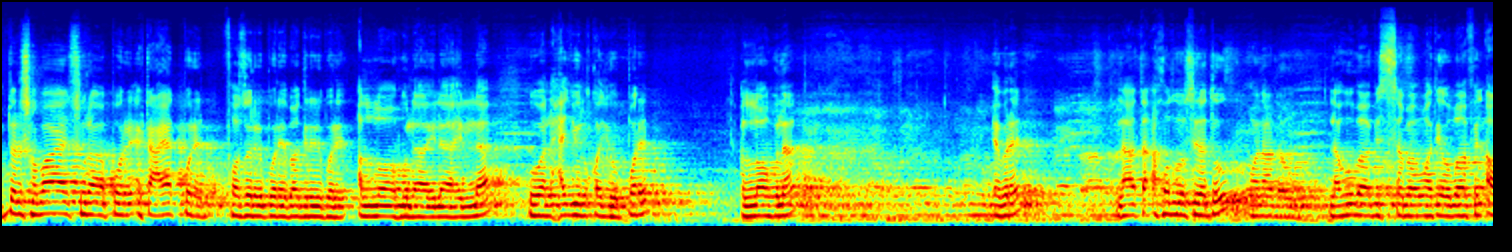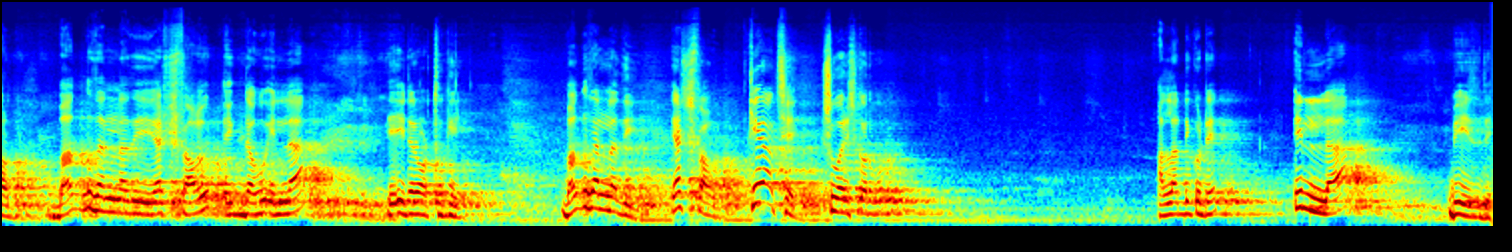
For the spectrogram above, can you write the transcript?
আপনারা সবাই সুরা পরে একটা আয়াত পড়েন, ফজরের পরে মাগরির পরে, আল্লাহ ইলাহা ইল্লা হুয়াল হাইয়ুল কাইয়ুম পড়েন। আল্লাহ এবারে ওয়ালা এটার অর্থ কি? কে আছে? সুপারিশ করব। আল্লাহর নিকটে, ইল্লা বিজদি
